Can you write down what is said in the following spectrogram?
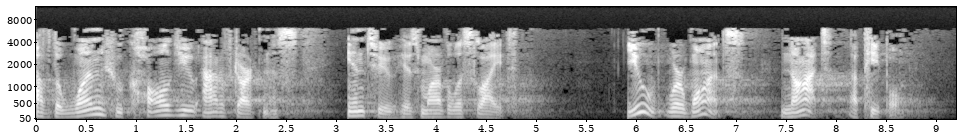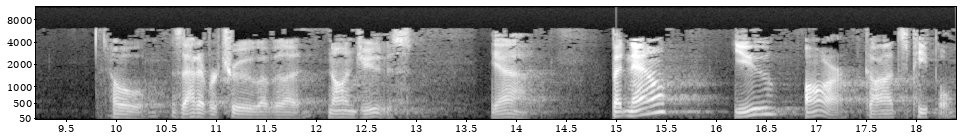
of the one who called you out of darkness into his marvelous light. You were once not a people Oh, is that ever true of uh, non-Jews? Yeah. But now you are God's people.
